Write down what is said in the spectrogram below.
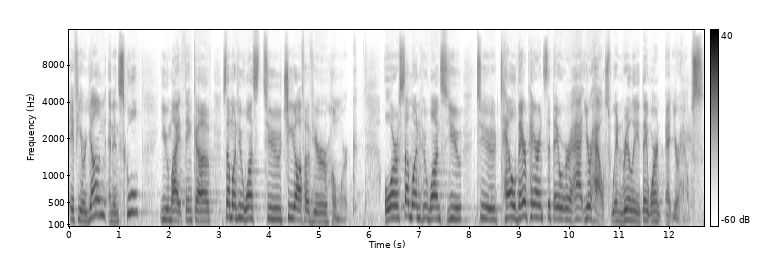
If you're young and in school, you might think of someone who wants to cheat off of your homework, or someone who wants you to tell their parents that they were at your house when really they weren't at your house.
